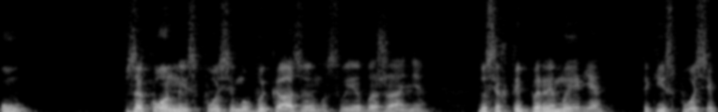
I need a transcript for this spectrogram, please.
У законний спосіб ми виказуємо своє бажання досягти перемир'я. В такий спосіб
